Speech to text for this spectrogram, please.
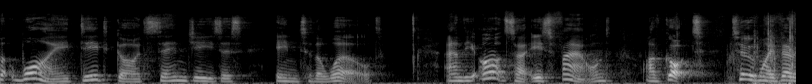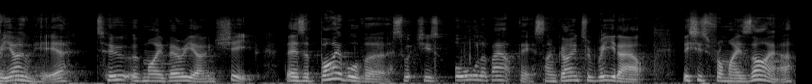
But why did God send Jesus into the world? And the answer is found. I've got two of my very own here, two of my very own sheep. There's a Bible verse which is all about this. I'm going to read out. This is from Isaiah,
